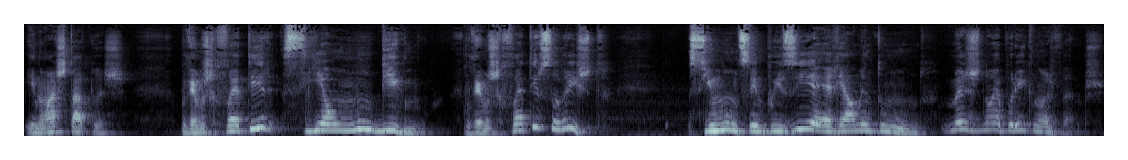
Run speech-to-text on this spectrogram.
e não há estátuas. Podemos refletir se é um mundo digno. Podemos refletir sobre isto. Se um mundo sem poesia é realmente um mundo. Mas não é por aí que nós vamos.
